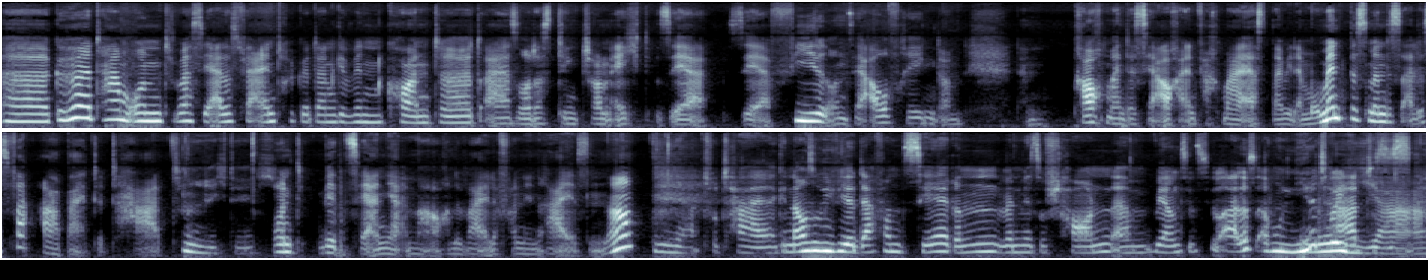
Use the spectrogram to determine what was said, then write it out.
äh, gehört haben und was ihr alles für Eindrücke dann gewinnen konntet. Also das klingt schon echt sehr, sehr viel und sehr aufregend und dann braucht man das ja auch einfach mal erstmal wieder einen Moment, bis man das alles verarbeitet hat. Richtig. Und wir zehren ja immer auch eine Weile von den Reisen, ne? Ja, total. Genauso wie wir davon zehren, wenn wir so schauen, ähm, wer uns jetzt so alles abonniert oh, hat. Ja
